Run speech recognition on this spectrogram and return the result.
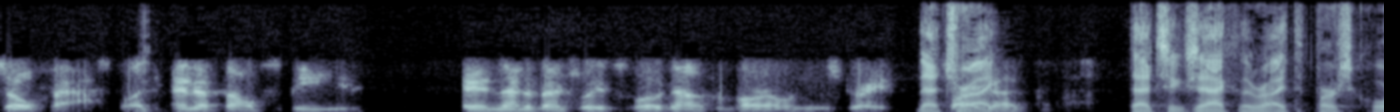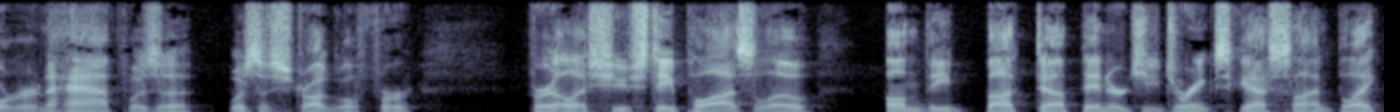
so fast, like NFL speed, and then eventually it slowed down for Burrow, and he was great. That's right. That's exactly right. The first quarter and a half was a was a struggle for for LSU. Steve Palazzolo on the Bucked Up Energy Drinks guest line. Blake.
